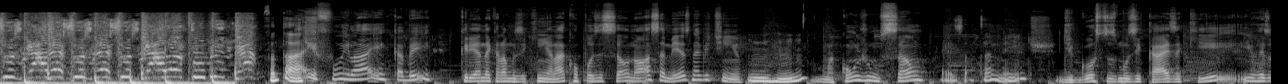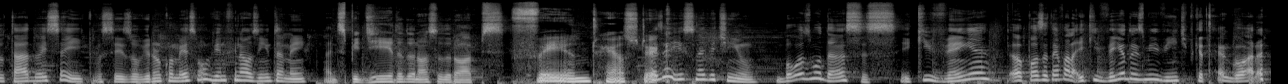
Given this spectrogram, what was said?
deixa os caras, deixa os, deixa os garotos brincar. Aí Fantástico. fui lá e acabei criando aquela musiquinha lá, composição nossa mesmo, né, Vitinho? Uhum, Uma conjunção exatamente. de gostos musicais aqui e o resultado é isso aí, que vocês ouviram no começo, vão ouvir no finalzinho também. A despedida do nosso Drops. Fantastic. Mas é isso, né, Vitinho? Boas mudanças. E que venha, eu posso até falar, e que venha 2020, porque até agora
